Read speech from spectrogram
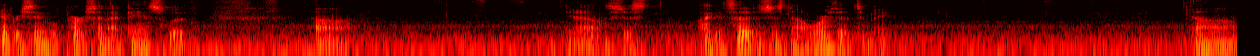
every single person I danced with. Um, you know, it's just like I said, it's just not worth it to me. Um,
